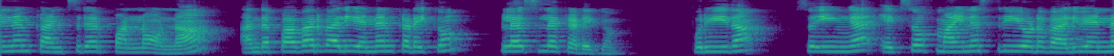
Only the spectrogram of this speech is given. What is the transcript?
என்னன்னு கன்சிடர் பண்ணோன்னா அந்த பவர் வேல்யூ என்னன்னு கிடைக்கும்? ப்ளஸில் கிடைக்கும். புரியுதா? ஸோ இங்கே எக்ஸ் ஆஃப் மைனஸ் த்ரீயோட வேல்யூ என்ன?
